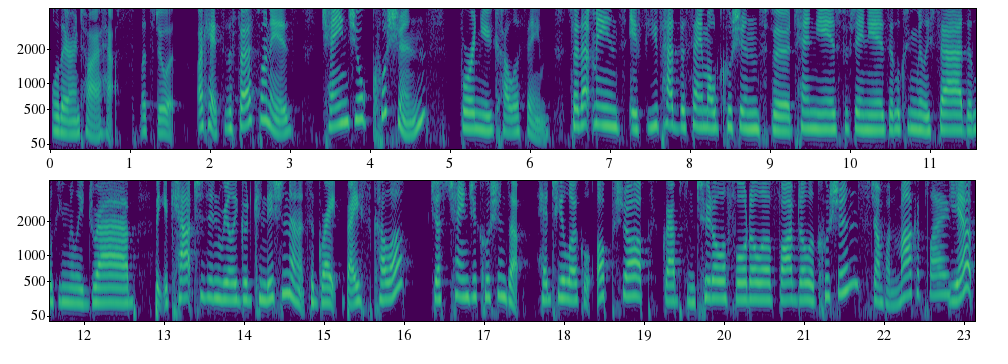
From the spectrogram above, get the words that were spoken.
or their entire house. Let's do it. Okay, so the first one is change your cushions for a new color theme. So that means if you've had the same old cushions for 10 years, 15 years, they're looking really sad, they're looking really drab, but your couch is in really good condition and it's a great base color, just change your cushions up. Head to your local op shop, grab some $2, $4, $5 cushions. Jump on Marketplace. Yep,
